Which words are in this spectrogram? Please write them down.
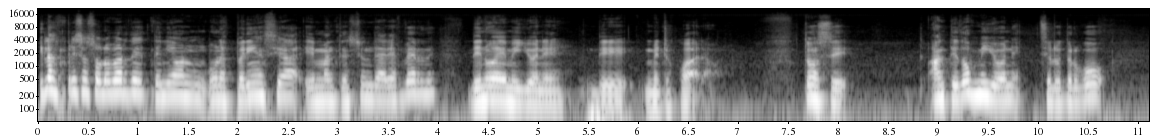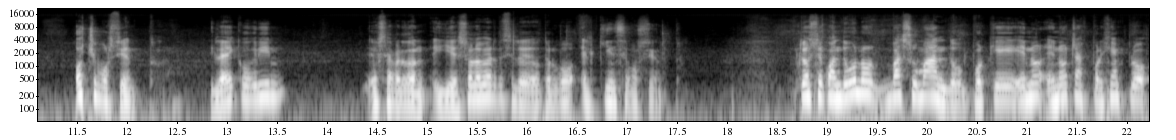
Y las empresas Solo Verde tenían una experiencia en mantención de áreas verdes de 9 millones de metros cuadrados. Entonces, ante 2 millones se le otorgó 8%. Y la Eco Green, o sea, perdón, y el Solo Verde se le otorgó el 15%. Entonces, cuando uno va sumando, porque en, en otras, por ejemplo,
